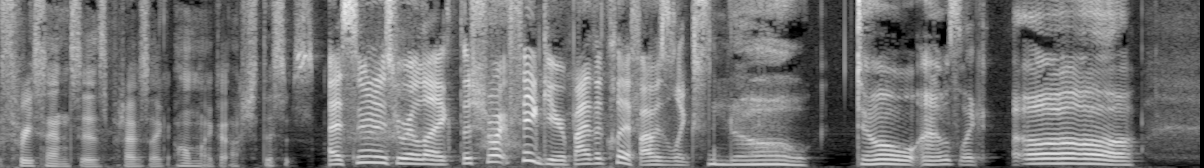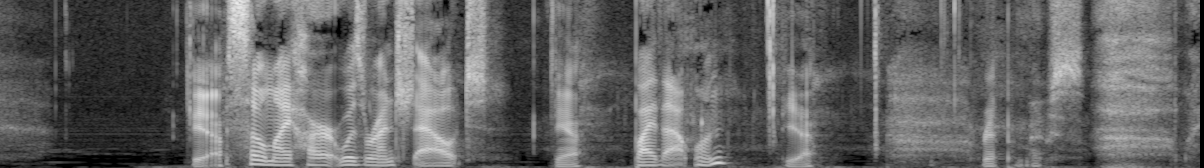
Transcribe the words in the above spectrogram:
three sentences, but I was like, oh my gosh, this is As soon as you were like, the short figure by the cliff, I was like, no, don't. And I was like, oh. yeah. So my heart was wrenched out. Yeah. by that one. Yeah. Rip Moose. Oh my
